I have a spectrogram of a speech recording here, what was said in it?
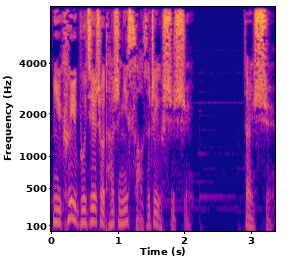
你可以不接受她是你嫂子这个事实，但是，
